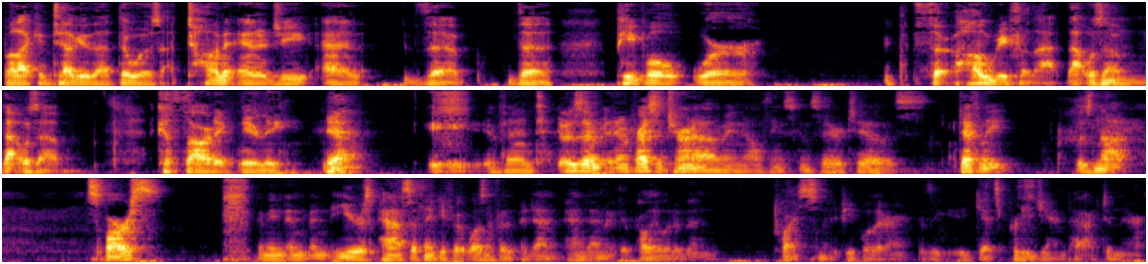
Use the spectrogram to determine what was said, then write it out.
but I can tell you that there was a ton of energy and the the people were th- hungry for that. That was a that was a cathartic nearly Yeah. event. It was an impressive turnout. I mean, all things considered, too. It's definitely was not sparse. I mean, in, in years past, I think if it wasn't for the pandem- pandemic, there probably would have been twice as many people there because it, it gets pretty jam packed in there.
